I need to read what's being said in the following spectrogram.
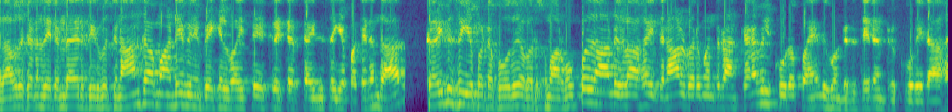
அதாவது கடந்த இரண்டாயிரத்தி இருபத்தி நான்காம் ஆண்டே வினிபேக்கில் வைத்து கிரிக்கெட் கைது செய்யப்பட்டிருந்தார். கைது செய்யப்பட்ட போது அவர் சுமார் முப்பது ஆண்டுகளாக இந்த நாள் வரும் என்று நான் கனவில் கூட பயந்து கொண்டிருந்தேன் என்று கூறியதாக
